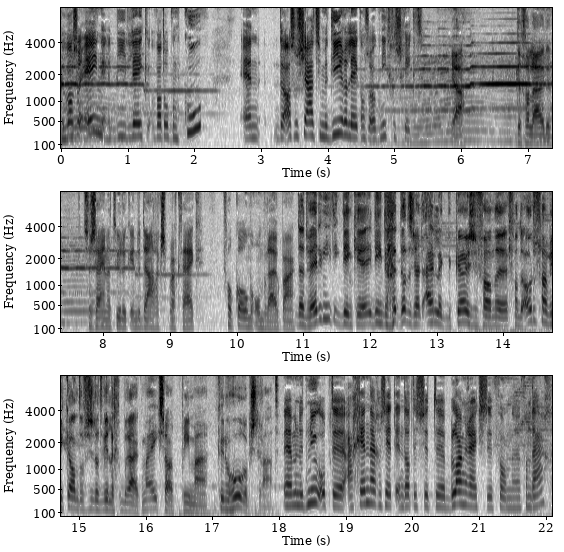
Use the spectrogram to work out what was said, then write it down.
Er was er één die leek wat op een koe... en de associatie met dieren leek ons ook niet geschikt. Ja, de geluiden, ze zijn natuurlijk in de dagelijkse praktijk volkomen onbruikbaar. Dat weet ik niet. Ik denk, ik denk dat, dat is uiteindelijk de keuze van, uh, van de autofabrikant of ze dat willen gebruiken. Maar ik zou het prima kunnen horen op straat. We hebben het nu op de agenda gezet en dat is het uh, belangrijkste van vandaag.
